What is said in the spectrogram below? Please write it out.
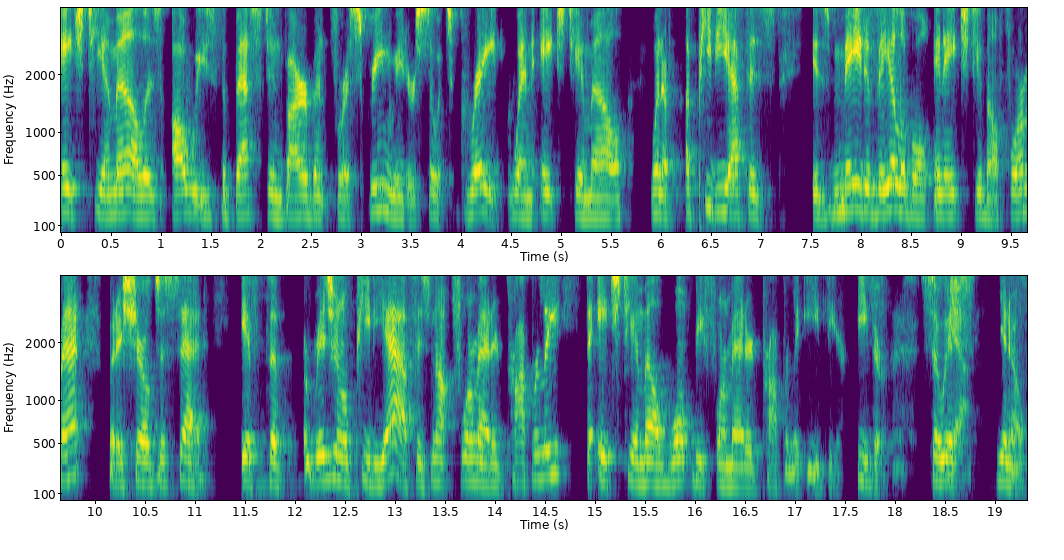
HTML is always the best environment for a screen reader. So it's great when HTML, when a, a PDF is, is made available in HTML format. But as Cheryl just said, if the original PDF is not formatted properly, the HTML won't be formatted properly either, either. So Yeah. it's, you know,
